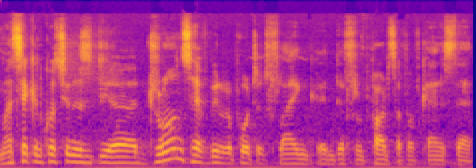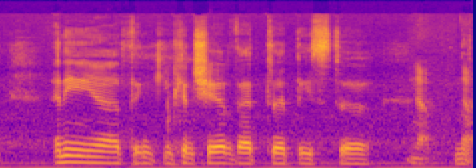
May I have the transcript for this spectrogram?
my second question is uh, drones have been reported flying in different parts of Afghanistan. Anything you can share that at least? Uh, No. No.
